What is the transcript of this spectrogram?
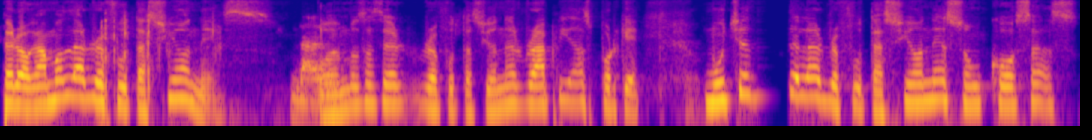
pero hagamos las refutaciones. Podemos hacer refutaciones rápidas porque muchas de las refutaciones son cosas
